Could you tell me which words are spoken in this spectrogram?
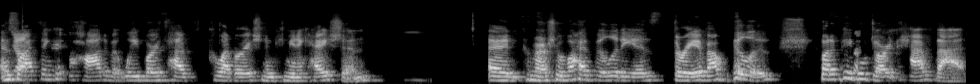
And so. I think at the heart of it, we both have collaboration and communication and commercial viability as three of our pillars. But if people don't have that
